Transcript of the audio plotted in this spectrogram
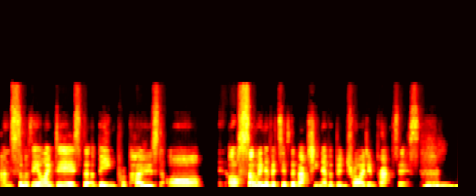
and some of the ideas that are being proposed are are so innovative they've actually never been tried in practice. Mm.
